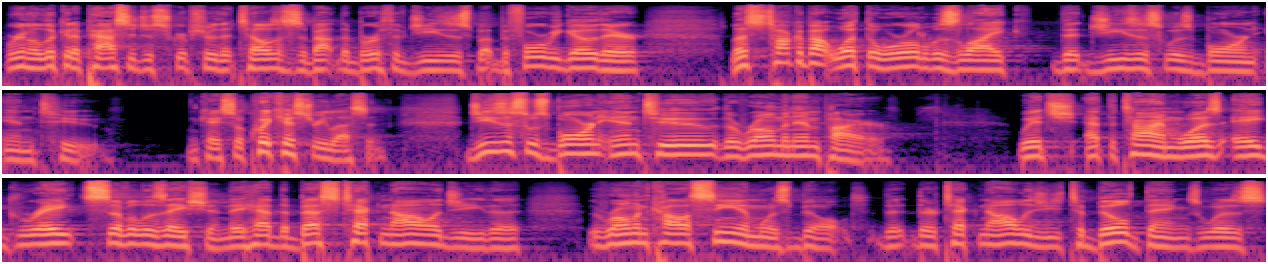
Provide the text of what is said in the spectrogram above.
we're going to look at a passage of scripture that tells us about the birth of Jesus. But before we go there, let's talk about what the world was like that Jesus was born into. Okay, so quick history lesson. Jesus was born into the Roman Empire, which at the time was a great civilization. They had the best technology. The, the Roman Colosseum was built, the, their technology to build things was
